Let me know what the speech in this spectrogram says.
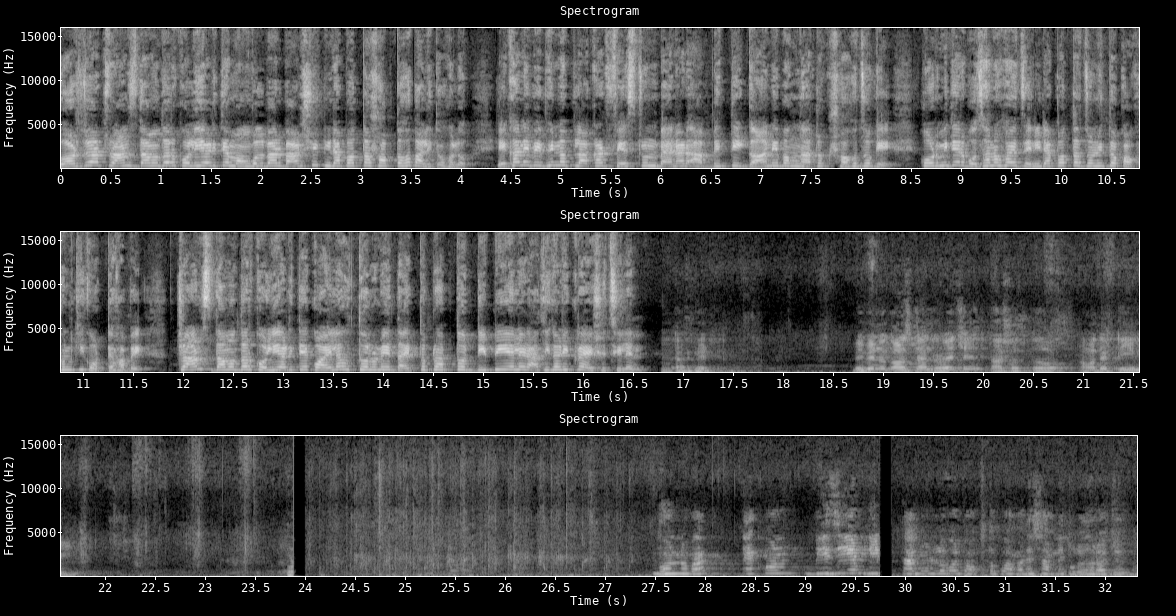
বরজয়া trans Damodar কলিয়ারিতে মঙ্গলবার বার্ষিক নিরাপত্তা সপ্তাহ পালিত হলো। এখানে বিভিন্ন প্লাকার্ড, ফেস্টুন, ব্যানার, আবৃত্তি, গান এবং নাটক সহযোগে কর্মীদের বোঝানো হয় যে নিরাপত্তাজনিত কখন কি করতে হবে। ট্রান্স দামোদর কলিয়ারিতে কয়লা উত্তোলনের দায়িত্বপ্রাপ্ত ডিপিএল এর আধিকারিকরা এসেছিলেন। টার্গেট বিভিন্ন কনস্ট্যান্ট রয়েছে, তা সত্ত্বেও আমাদের টিম ধন্যবাদ এখন বিজিএম তার মূল্যবান বক্তব্য আমাদের সামনে তুলে ধরার জন্য।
